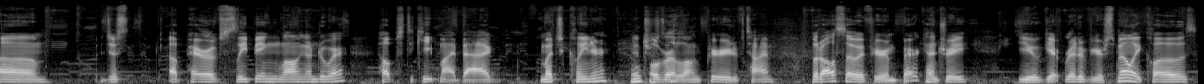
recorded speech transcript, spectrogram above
Um, just a pair of sleeping long underwear helps to keep my bag much cleaner over a long period of time. But also, if you're in bear country, you get rid of your smelly clothes,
